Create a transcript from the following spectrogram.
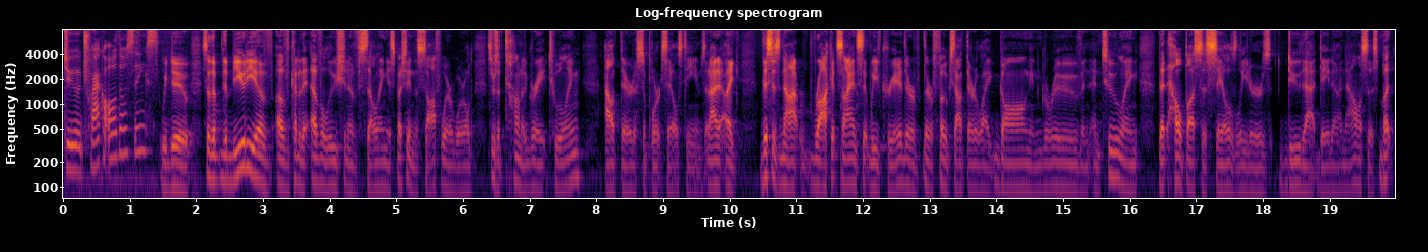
do you track all those things? We do. So the, the beauty of, of kind of the evolution of selling, especially in the software world, is there's a ton of great tooling out there to support sales teams. And I like this is not rocket science that we've created. There are, there are folks out there like Gong and Groove and, and tooling that help us as sales leaders do that data analysis. But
